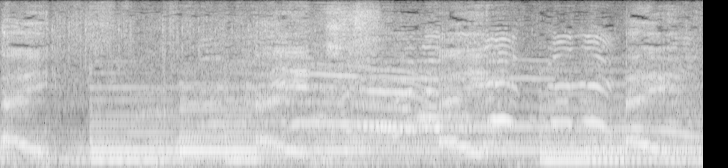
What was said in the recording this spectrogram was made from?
Hey. Hey. Hey. Hey.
